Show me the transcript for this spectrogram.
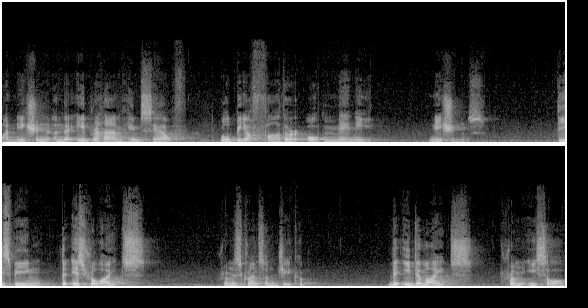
a nation, and that Abraham himself will be a father of many nations. These being the Israelites from his grandson Jacob, the Edomites from Esau,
